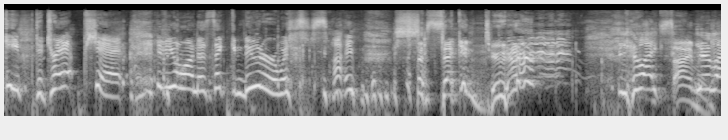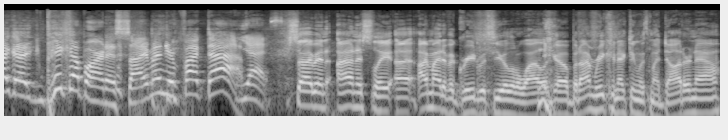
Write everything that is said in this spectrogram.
Keep the trap shut if you want a second duder with Simon. Second duder? You're like Simon. You're like a pickup artist, Simon. You're fucked up. Yes. Simon, honestly, uh, I might have agreed with you a little while ago, but I'm reconnecting with my daughter now.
